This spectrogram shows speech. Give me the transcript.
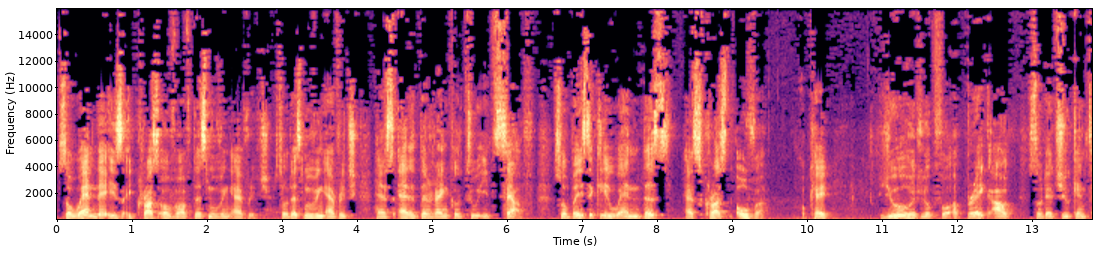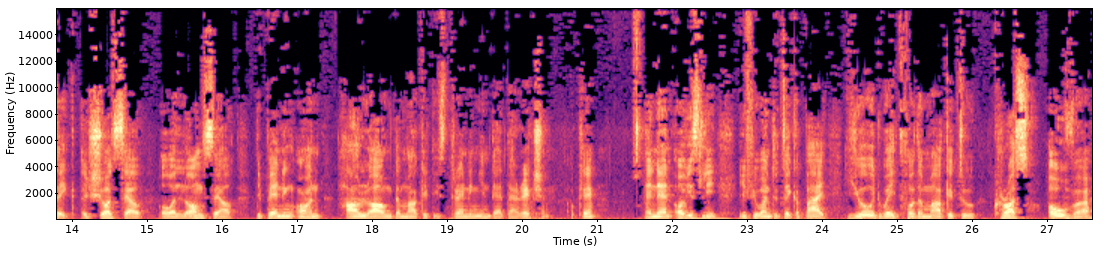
so when there is a crossover of this moving average, so this moving average has added the Renko to itself. So basically when this has crossed over, okay, you would look for a breakout so that you can take a short sell or a long sell depending on how long the market is trending in that direction, okay. And then obviously if you want to take a buy, you would wait for the market to cross over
